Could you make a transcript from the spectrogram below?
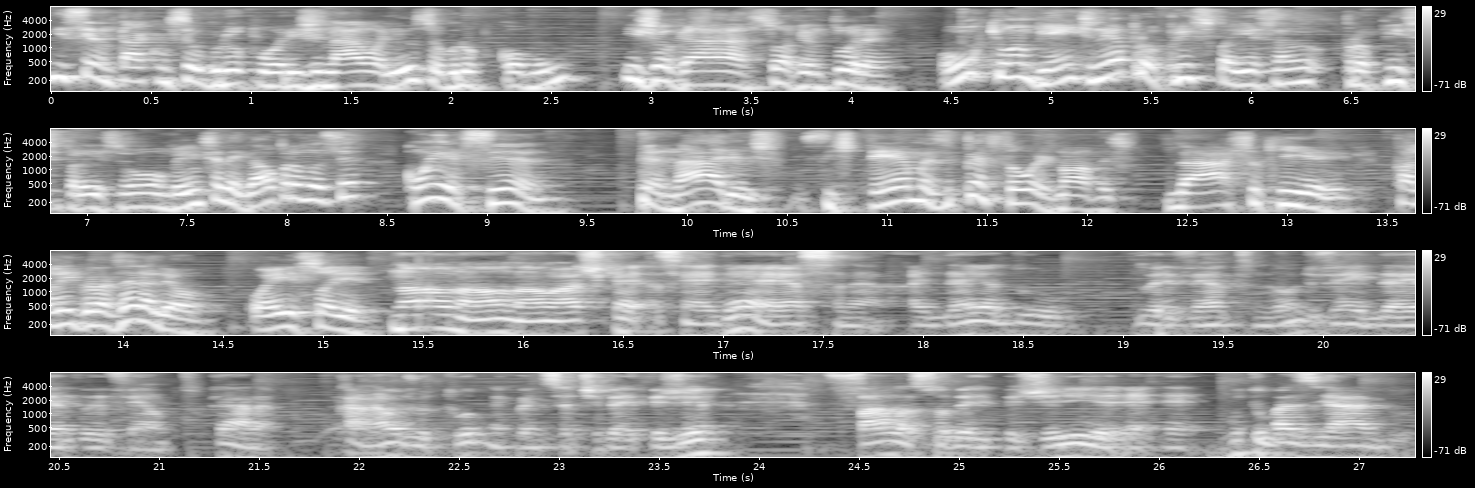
e sentar com o seu grupo original ali, o seu grupo comum, e jogar a sua aventura. Um que o ambiente nem é propício para isso, é propício para isso. O ambiente é legal para você conhecer cenários, sistemas e pessoas novas. Acho que. Falei groselha, Léo? Ou é isso aí? Não, não, não. Acho que assim, a ideia é essa, né? A ideia do, do evento, de onde vem a ideia do evento? Cara, canal de YouTube, né, com a iniciativa RPG, fala sobre RPG, é, é muito baseado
